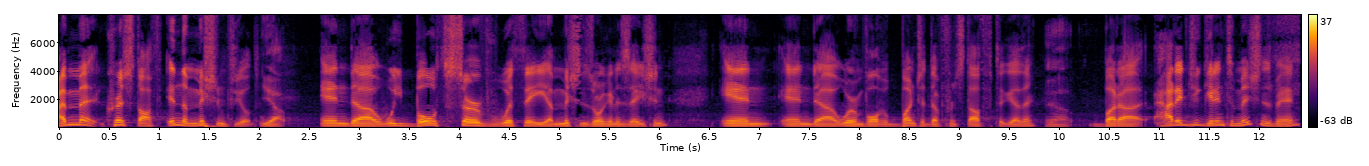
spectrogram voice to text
I met Christophe in the mission field. Yeah. and uh, we both serve with a, uh missions organization, and and uh, we're involved with a bunch of different stuff together. Yeah. But uh, how did you get into missions, man?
